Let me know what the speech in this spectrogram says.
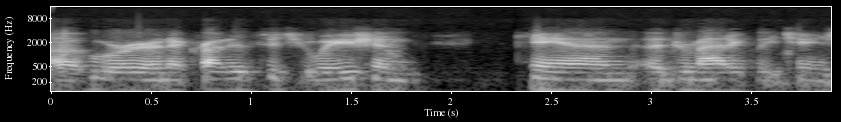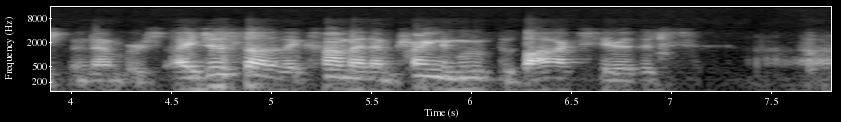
uh, who are in a crowded situation can uh, dramatically change the numbers. I just saw the comment, I'm trying to move the box here. This, uh,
